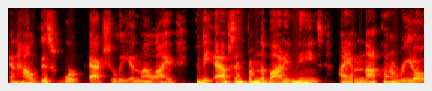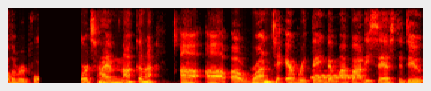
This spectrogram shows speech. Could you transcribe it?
and how this worked actually in my life. To be absent from the body means I am not going to read all the reports. I am not going to uh, uh, uh, run to everything that my body says to do.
